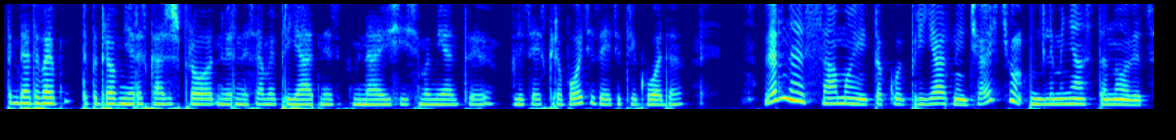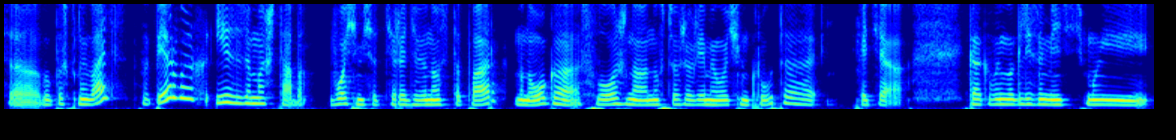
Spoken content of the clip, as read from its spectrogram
Тогда давай ты подробнее расскажешь про, наверное, самые приятные, запоминающиеся моменты в лицейской работе за эти три года. Наверное, самой такой приятной частью для меня становится выпускной вальс. Во-первых, из-за масштаба. 80-90 пар. Много, сложно, но в то же время очень круто. Хотя, как вы могли заметить, мы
